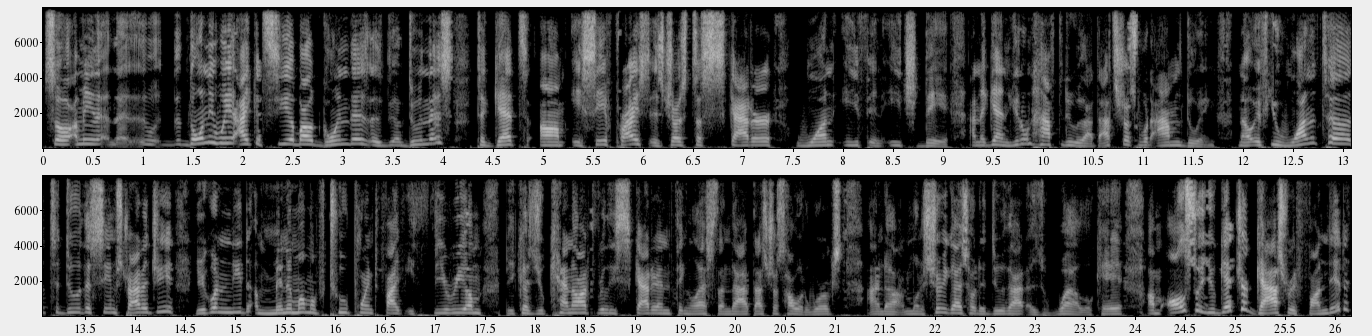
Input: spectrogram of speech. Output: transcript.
So, I mean, the only way I could see about going this, uh, doing this to get um, a safe price is just to scatter one ETH in each day. And again, you don't have to do that. That's just what I'm doing. Now, if you wanted to, to do the same strategy, you're going to need a minimum of 2.5 Ethereum because you cannot really scatter anything less than that. That's just how it works. And uh, I'm going to show you guys how to do that as well, okay? Um, also, you get your gas refunded.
